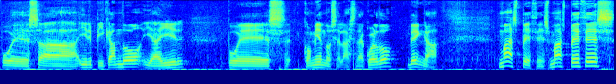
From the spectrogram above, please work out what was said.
pues a ir picando y a ir pues comiéndoselas, ¿de acuerdo? Venga, más peces, más peces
